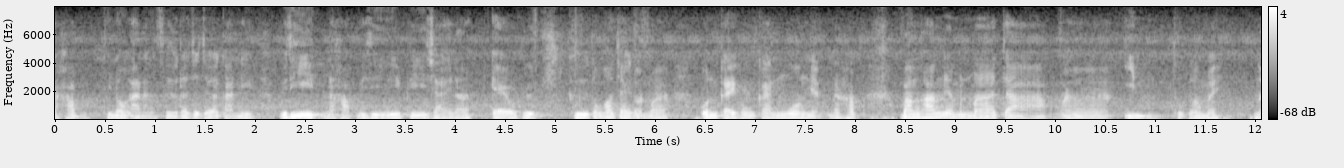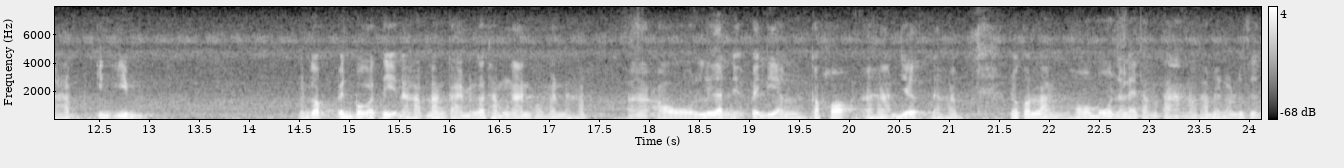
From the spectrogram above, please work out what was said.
นะครับ ที่น้องอ่านหนังสือแล้วจะเจออาการนี้วิธีนะครับ วิธีที่พี่ใช้นะ แก้ก็คือ คือต้องเข้าใจก่อนว่า กลไกของการง่วงเนี่ยนะครับ บางครั้งเนี่ยมันมาจากออิ่มถูกต้องไหมนะครับ กินอิ่ม มันก็เป็นปกตินะครับ ร่างกายมันก็ทำงานของมันนะครับอเอาเลือดเนี่ยไปเลี้ยงกระเพาะอาหารเยอะนะครับ แล้วก็หลั่งฮอร์โมนอะไรต่างๆเนาะทำให้เรารู้สึก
